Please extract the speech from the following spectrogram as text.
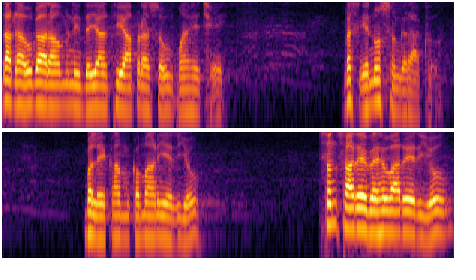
દાદા ઉગારામની દયાથી આપણા સૌ પાસે છે. બસ એનો સંગ રાખો. ભલે કામ કમાણીએ રહ્યો, સંસારે વ્યવહારે રહ્યો,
